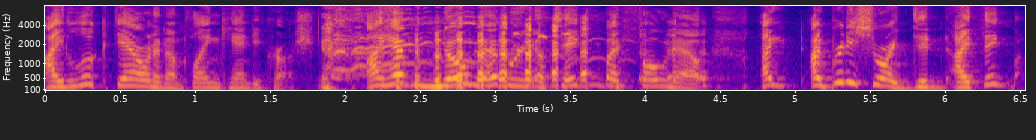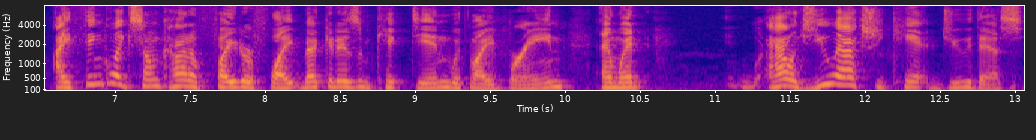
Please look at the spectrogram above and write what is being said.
I look down and I'm playing Candy Crush. I have no memory of taking my phone out. I, I'm pretty sure I did. I think I think like some kind of fight or flight mechanism kicked in with my brain and went, Alex, you actually can't do this.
